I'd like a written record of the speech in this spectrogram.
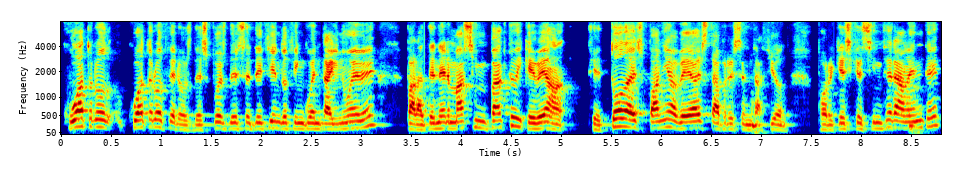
cuatro, cuatro ceros después de 759 para tener más impacto y que vea, que toda España vea esta presentación. Porque es que sinceramente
